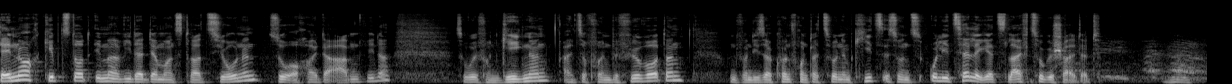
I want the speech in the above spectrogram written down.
Dennoch gibt es dort immer wieder Demonstrationen, so auch heute Abend wieder, sowohl von Gegnern als auch von Befürwortern. Und von dieser Konfrontation im Kiez ist uns Uli Zelle jetzt live zugeschaltet. Ja.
